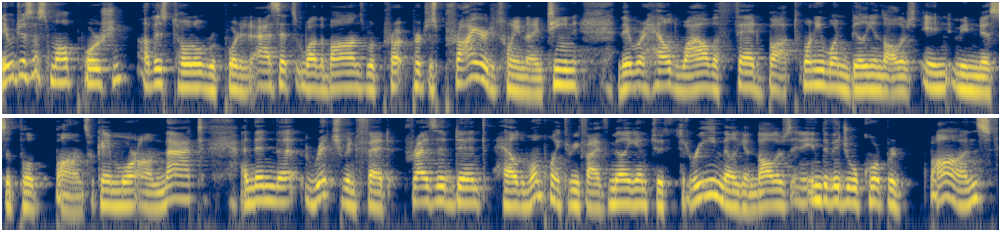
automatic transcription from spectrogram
They were just a small portion of his total reported assets. While the bonds were pr- purchased prior to 2019, they were held while the Fed bought $21 billion in municipal bonds. Okay, more on that. And then the Richmond Fed president held 1.35 million to $3 million in individual corporate bonds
